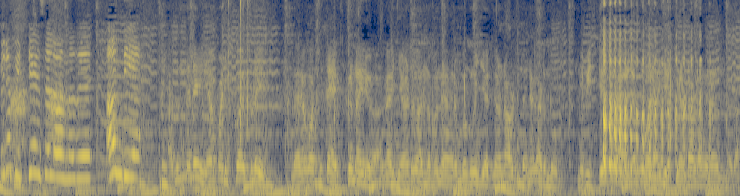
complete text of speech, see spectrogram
പിന്നെ പിറ്റേ ദിവസമല്ലേ വന്നത്? അതെന്തിയെ? അത് ഇന്നലെ ഞാൻ പണിക്ക് പോയപ്പോഴേ ഇന്നലെ കുറച്ച് തിരക്കുണ്ടായിരുന്നു അത് കഴിഞ്ഞാണ്ട് വന്നപ്പോ നേരം പോകും വിചാരിച്ചോണ്ട് അവിടെ തന്നെ കടന്നു. പിന്നെ പിറ്റേ ദിവസം രാവിലെ പോരാ വിചാരിച്ചോണ്ട് അവിടെ അങ്ങനെ നിന്നതാ.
